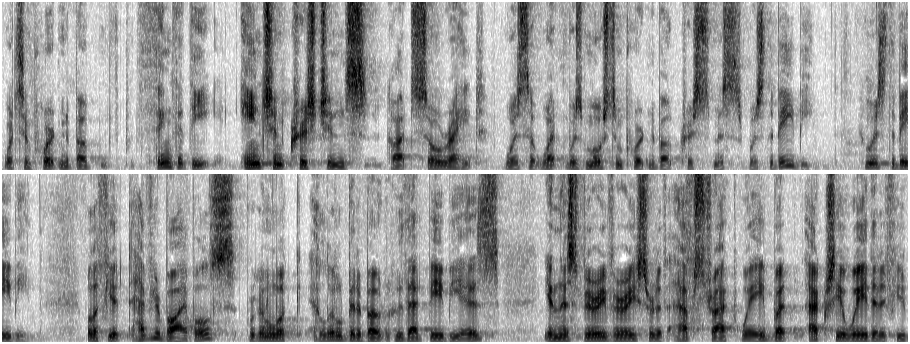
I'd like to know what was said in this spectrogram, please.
What's important about the thing that the ancient Christians got so right was that what was most important about Christmas was the baby. Who is the baby? Well, if you have your Bibles, we're going to look a little bit about who that baby is in this very, very sort of abstract way, but actually a way that if you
